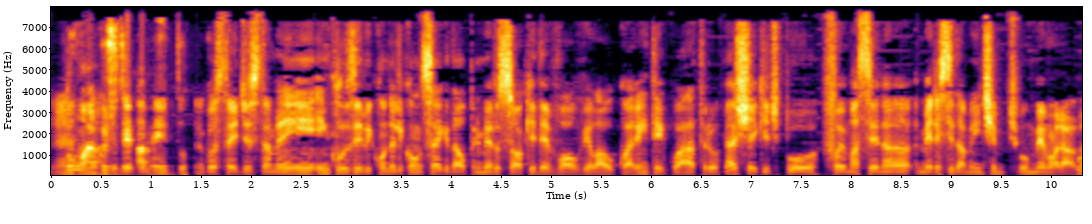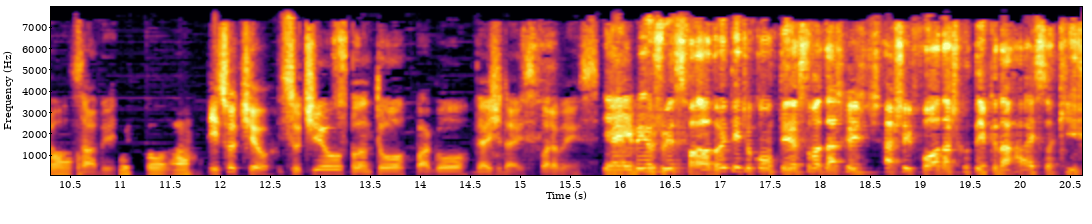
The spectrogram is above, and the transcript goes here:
É. num arco de treinamento. eu gostei disso também. e, Inclusive, quando ele consegue dar o primeiro soco e devolve lá o 44, eu achei que, tipo, foi uma cena merecidamente, tipo, memorável, Bom. sabe? Muito bom. Ah, e sutil. Sutil, plantou, pagou 10 de 10. Parabéns. E aí vem o juiz fala, não entendi o contexto, mas acho que a gente achei foda, acho que eu tenho que narrar isso aqui.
